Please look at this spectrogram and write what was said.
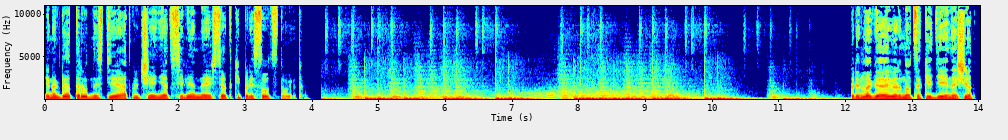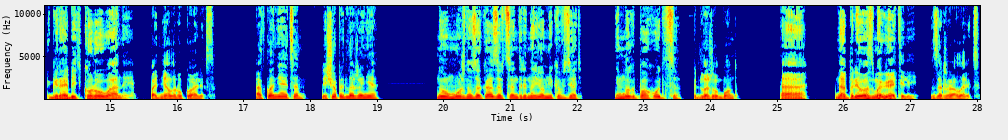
Иногда трудности отключения от Вселенной все-таки присутствуют. «Предлагаю вернуться к идее насчет грабить Куруваны», — поднял руку Алекс. «Отклоняется? Еще предложение?» «Ну, можно заказы в центре наемников взять. Немного поохотиться», — предложил Бонд. «Ага, на превозмогателей», — заржал Алекс.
